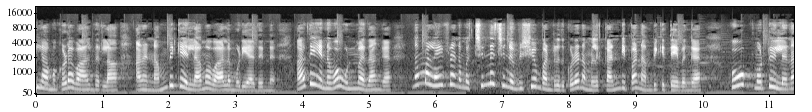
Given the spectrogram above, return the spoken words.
இல்லாமல் கூட வாழ்ந்துடலாம். ஆனால் நம்பிக்கை இல்லாமல் வாழ முடியாதுன்னு. அது என்னவோ உண்மைதாங்க. நம்ம லைஃப்பில் நம்ம சின்ன சின்ன விஷயம் பண்ணுறது கூட நம்மளுக்கு கண்டிப்பாக நம்பிக்கை தேவைங்க. ஹோப் மட்டும் இல்லைன்னா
